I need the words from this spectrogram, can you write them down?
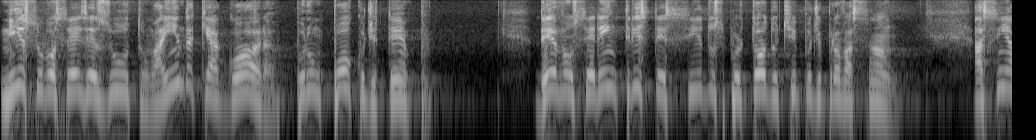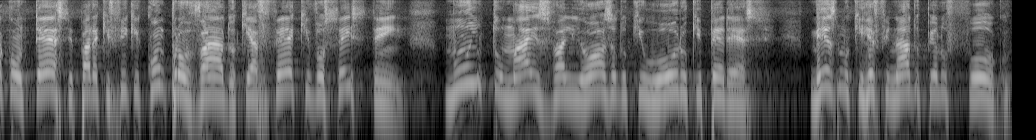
Nisso vocês exultam, ainda que agora, por um pouco de tempo, devam ser entristecidos por todo tipo de provação. Assim acontece para que fique comprovado que a fé que vocês têm, muito mais valiosa do que o ouro que perece, mesmo que refinado pelo fogo,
